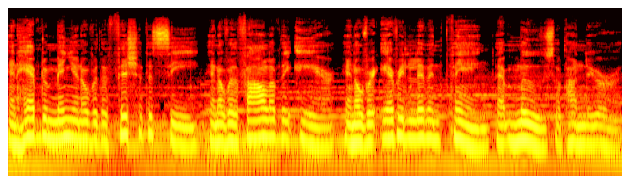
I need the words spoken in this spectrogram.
and have dominion over the fish of the sea, and over the fowl of the air, and over every living thing that moves upon the earth.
